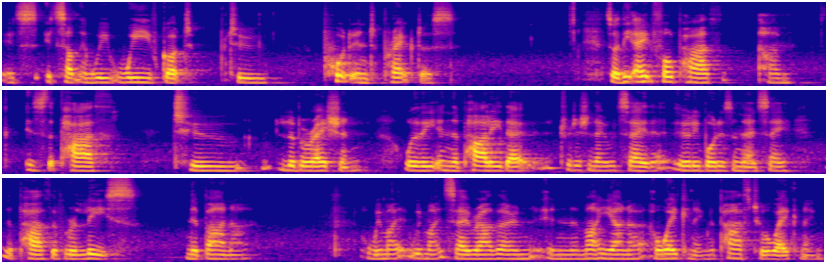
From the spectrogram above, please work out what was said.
It's, it's something we, we've got to put into practice so the Eightfold Path um, is the path to liberation, or the, in the Pali that tradition they would say that early Buddhism they'd say the path of release, nibbana. Or we might we might say rather in, in the Mahayana awakening, the path to awakening.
